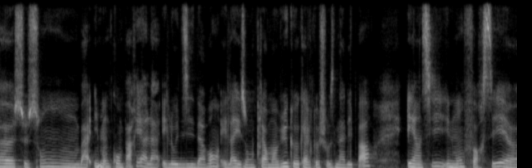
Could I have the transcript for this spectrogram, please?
euh, se sont, bah, ils m'ont comparé à la Elodie d'avant. Et là, ils ont clairement vu que quelque chose n'allait pas. Et ainsi, ils m'ont forcé euh,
